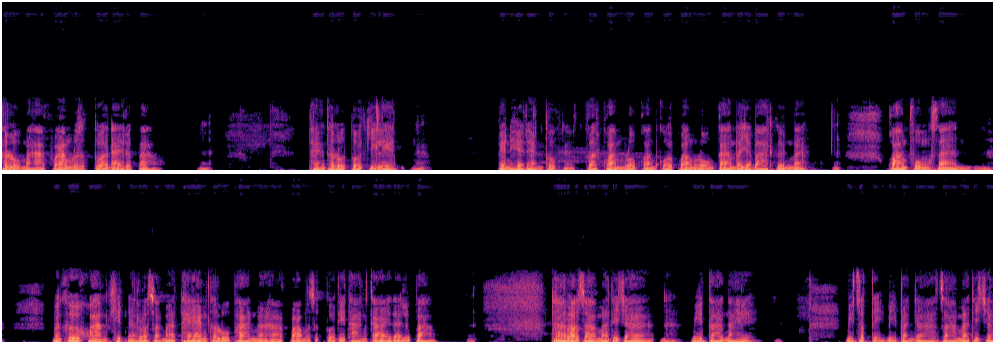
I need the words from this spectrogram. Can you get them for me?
ทะลุมาหาความรู้สึกตัวได้หรือเปล่า แทงทะลุตัวกิเลสเป็นเหตุแห่งทุกข์เกิดความโลภความโกรธความหลงการพยาบาทขึ้นมาความฟุ้งซ่านมันคือความคิดนะเราสามารถแทงทะลุผ่านมาหาความรู้สึกตัวที่ฐานกายได้หรือเปล่า ถ้าเราสามารถที่จะมีตาใน มีสติมีปัญญาสามารถที่จะ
